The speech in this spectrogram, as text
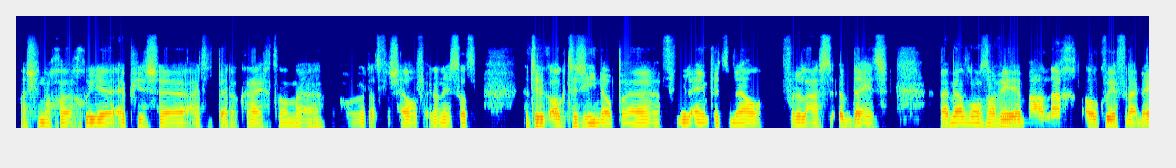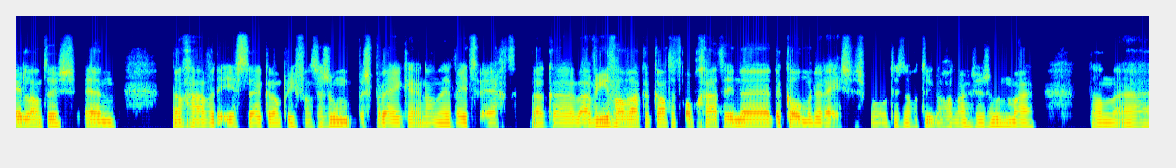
als je nog goede appjes uit het paddock krijgt, dan horen we dat vanzelf. En dan is dat natuurlijk ook te zien op Formule1.nl voor de laatste updates. Wij melden ons dan weer maandag, ook weer vanuit Nederland dus. En dan gaan we de eerste Grand Prix van het seizoen bespreken. En dan eh, weten we echt welke, in ieder geval welke kant het opgaat in de, de komende races. Bijvoorbeeld, het is nog natuurlijk nog een lang seizoen, maar dan, uh,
